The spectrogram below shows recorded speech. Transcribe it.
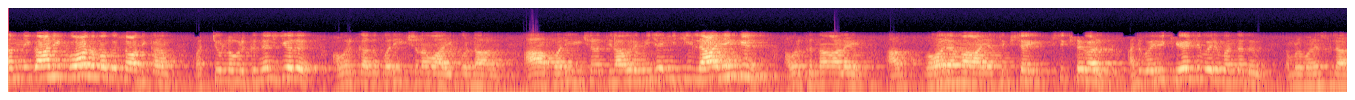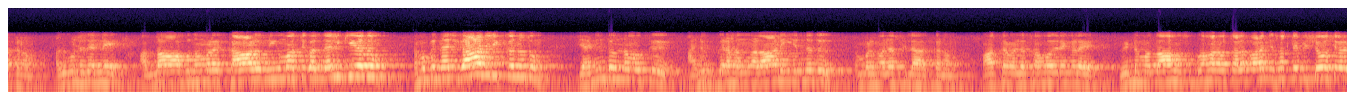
നന്ദി കാണിക്കുവാൻ നമുക്ക് സാധിക്കണം. മറ്റുള്ളവർക്ക് നൽകിയത് അവർക്ക് അത് പരീക്ഷണമായിക്കൊണ്ടാണ് ആ പരീക്ഷണത്തിൽ അവർ വിജയിച്ചില്ല എങ്കിൽ അവർക്ക് നാളെ ഘോരമായ ശിക്ഷ ശിക്ഷകൾ അനുഭവിക്കേണ്ടി വരുമെന്നത് നമ്മൾ മനസ്സിലാക്കണം. അതുകൊണ്ട് തന്നെ അള്ളാഹു നമ്മളെക്കാളും നിയമത്തുകൾ നൽകിയതും നമുക്ക് നൽകാതിരിക്കുന്നതും രണ്ടും നമുക്ക് അനുഗ്രഹങ്ങളാണ് എന്നത് നമ്മൾ മനസ്സിലാക്കണം. മാത്രമല്ല സഹോദരങ്ങളെ വീണ്ടും അള്ളാഹു സുബ്ഹാനഹു വ തആല പറഞ്ഞ് സത്യവിശ്വാസികളെ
